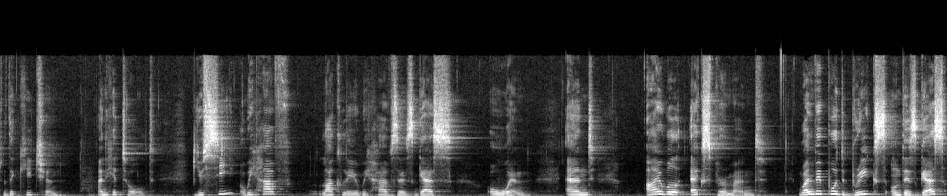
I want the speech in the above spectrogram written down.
to the kitchen? And he told, You see, we have, luckily, we have this gas oven, and I will experiment. When we put bricks on this gas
